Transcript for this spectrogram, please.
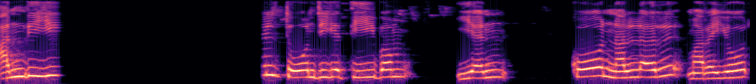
அந்தியில் தோன்றிய தீபம் என் கோ நல்லரு மறையோர்.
